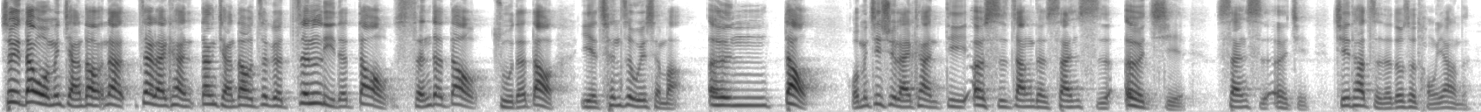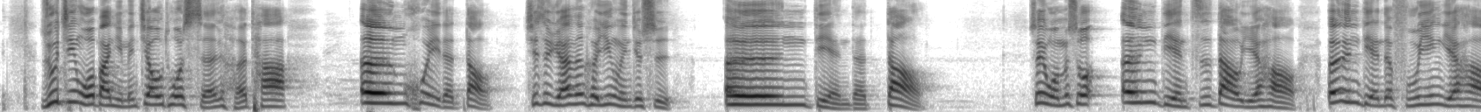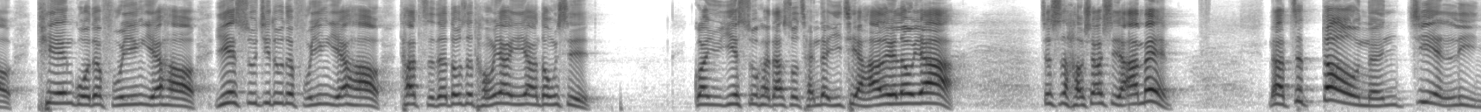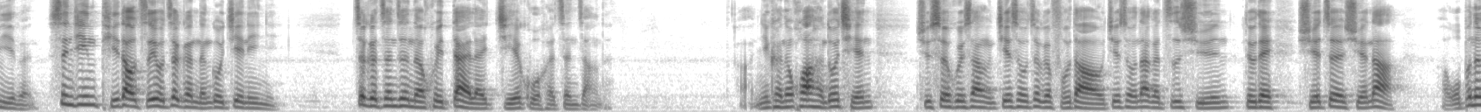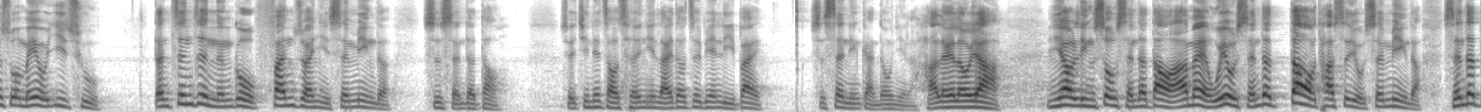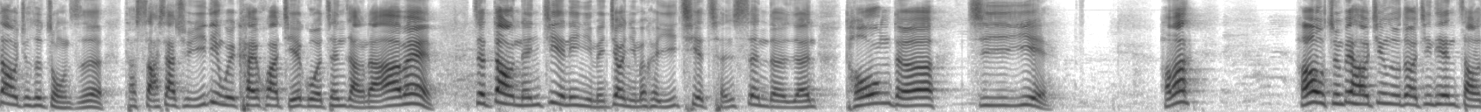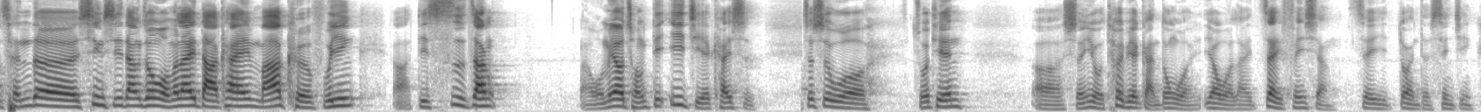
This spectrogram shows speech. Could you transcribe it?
所以当我们讲到那再来看，当讲到这个真理的道、神的道、主的道，也称之为什么恩道？我们继续来看第二十章的三十二节，三十二节，其实它指的都是同样的。如今我把你们交托神和他。恩惠的道，其实原文和英文就是恩典的道，所以我们说恩典之道也好，恩典的福音也好，天国的福音也好，耶稣基督的福音也好，它指的都是同样一样东西，关于耶稣和他所成的一切。哈利路亚，这是好消息，阿门。那这道能建立你们，圣经提到只有这个能够建立你。这个真正的会带来结果和增长的，啊，你可能花很多钱去社会上接受这个辅导，接受那个咨询，对不对？学这学那，啊，我不能说没有益处，但真正能够翻转你生命的是神的道。所以今天早晨你来到这边礼拜，是圣灵感动你了，哈利路亚。你要领受神的道，阿妹，唯有神的道，它是有生命的。神的道就是种子，它撒下去一定会开花结果增长的，阿妹。这道能建立你们，叫你们和一切成圣的人同得基业，好吗？好，准备好进入到今天早晨的信息当中，我们来打开马可福音啊第四章啊，我们要从第一节开始。这是我昨天。啊，神有特别感动我，要我来再分享这一段的圣经。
